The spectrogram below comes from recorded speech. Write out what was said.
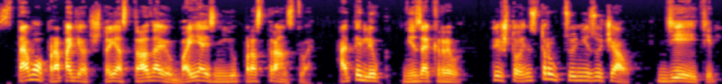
С того пропадет, что я страдаю боязнью пространства, а ты люк не закрыл. Ты что, инструкцию не изучал? Деятель.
